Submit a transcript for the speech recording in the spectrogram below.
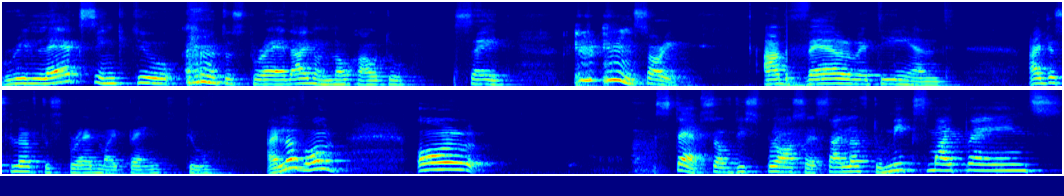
relaxing to to spread. I don't know how to say it. Sorry, add velvety and I just love to spread my paint too. I love all all steps of this process. I love to mix my paints.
